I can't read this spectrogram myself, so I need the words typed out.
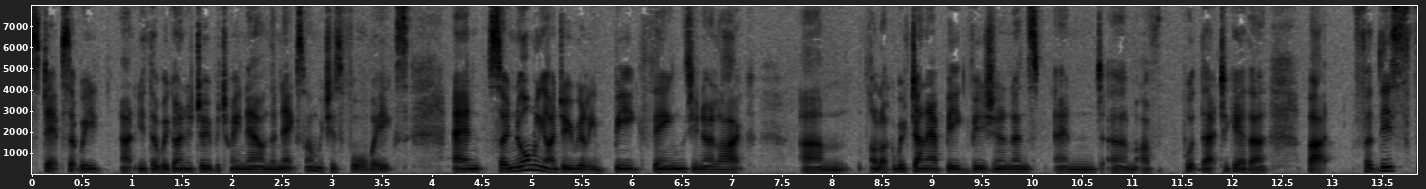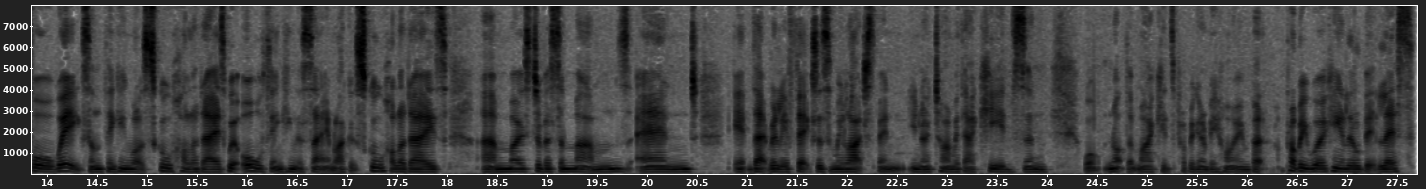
steps that we uh, that we're going to do between now and the next one, which is four weeks. And so normally I do really big things, you know, like um, like we've done our big vision and and um, I've put that together, but for this four weeks, I'm thinking, well, it's school holidays. We're all thinking the same. Like at school holidays, um, most of us are mums, and it, that really affects us. And we like to spend, you know, time with our kids. And well, not that my kid's probably going to be home, but probably working a little bit less.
